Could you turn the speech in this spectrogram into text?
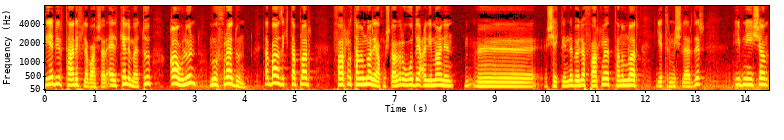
diye bir tarifle başlar. El kelimetu kavlun mufradun. Tabi bazı kitaplar farklı tanımlar yapmışlardır. Vudi limanen e, şeklinde böyle farklı tanımlar getirmişlerdir. İbni Hişam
